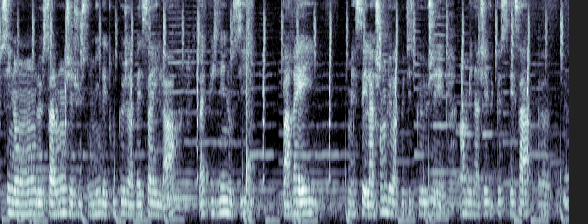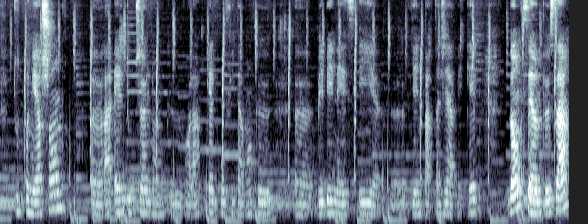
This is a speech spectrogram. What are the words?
Sinon, le salon, j'ai juste mis des trucs que j'avais ça et là. La cuisine aussi, pareil. Mais c'est la chambre de la petite que j'ai emménagée vu que c'était sa euh, toute première chambre euh, à elle toute seule. Donc euh, voilà, qu'elle profite avant que bébé naisse et vienne partager avec elle. Donc c'est un peu ça.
